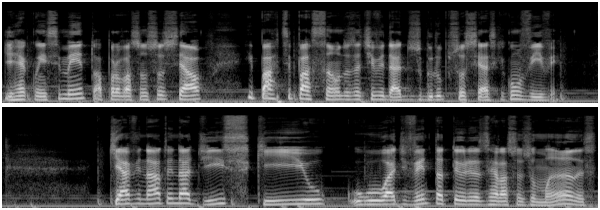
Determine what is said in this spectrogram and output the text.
de reconhecimento, aprovação social e participação das atividades dos grupos sociais que convivem. Chiavinato ainda diz que o, o advento da teoria das relações humanas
